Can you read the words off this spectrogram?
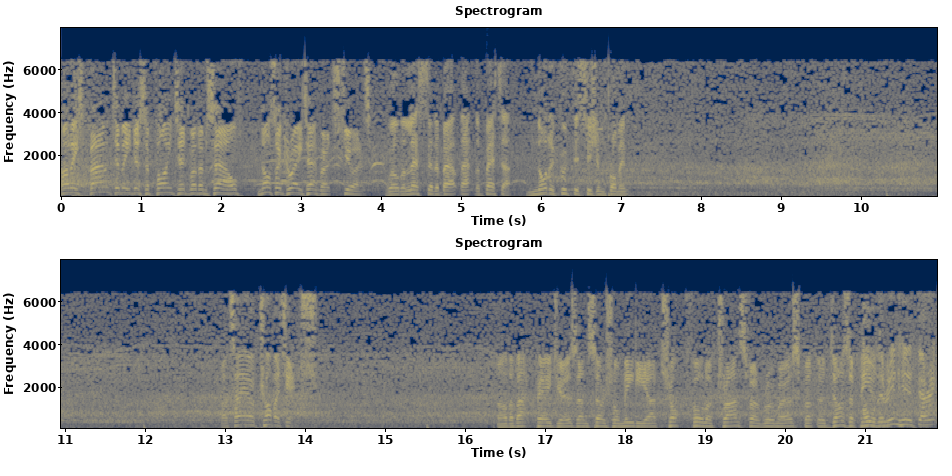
Well, he's bound to be disappointed with himself. Not a great effort, Stewart. Well, the less said about that, the better. Not a good decision from him. Mateo Kovacic. Well, the back pages and social media chock full of transfer rumours, but there does appear... Oh, they're in here, Derek.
